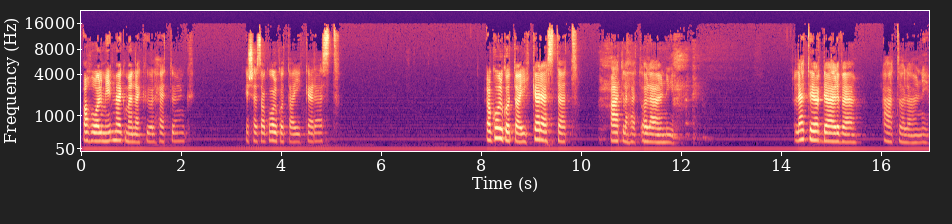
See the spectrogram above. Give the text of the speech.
ahol mi megmenekülhetünk, és ez a Golgotai kereszt. A Golgotai keresztet át lehet ölelni. Letérdelve átölelni.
